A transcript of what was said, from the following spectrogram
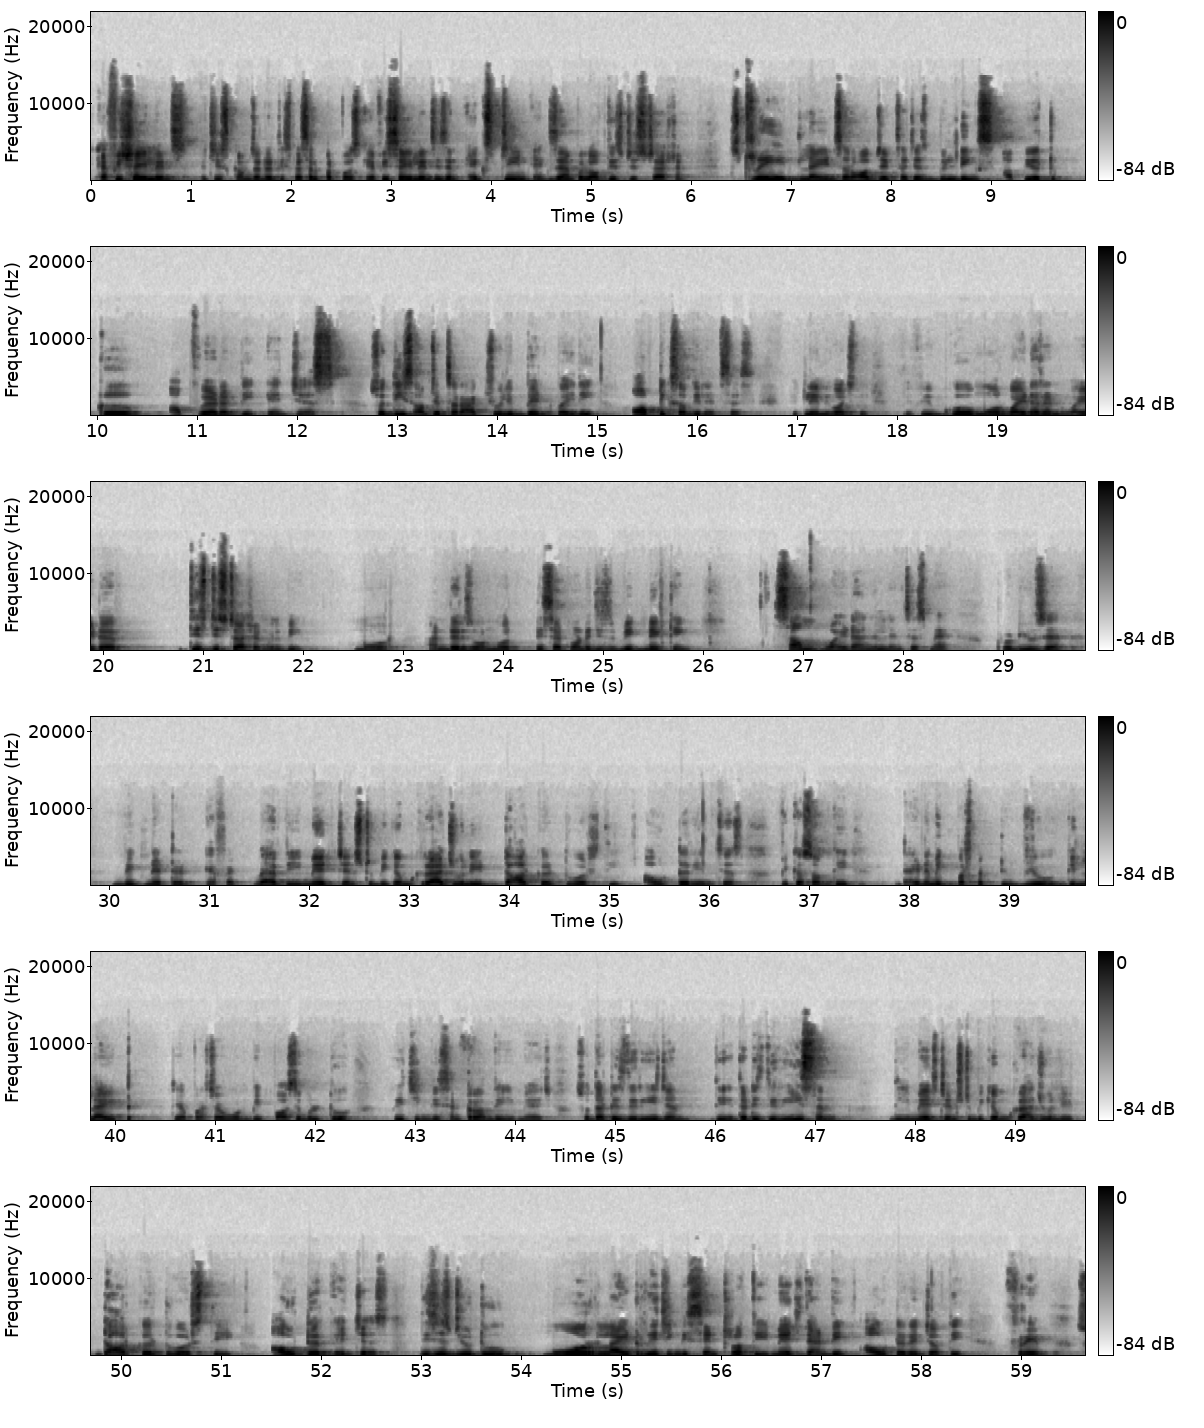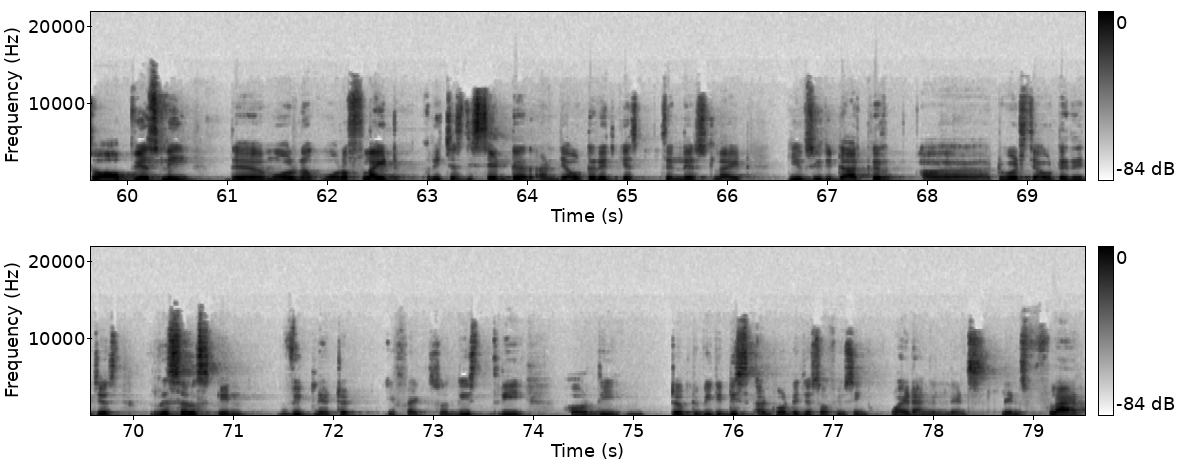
fisheye lens which is comes under the special purpose, fisheye lens is an extreme example of this distortion. Straight lines or objects such as buildings appear to curve upward at the edges. So, these objects are actually bent by the optics of the lenses. You clearly watch the, if you go more wider and wider, this distortion will be more. And there is one more disadvantage is vignetting. Some wide angle lenses may produce a vignetted effect where the image tends to become gradually darker towards the outer edges because of the dynamic perspective view the light aperture won't be possible to reaching the center of the image. So, that is the reason the that is the reason the image tends to become gradually darker towards the outer edges. This is due to more light reaching the center of the image than the outer edge of the frame. So, obviously, the more, more of light reaches the center and the outer edge gets the less light gives you the darker uh, towards the outer edges results in vignetted effect. So, these three are the term to be the disadvantages of using wide angle lens, lens flare,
